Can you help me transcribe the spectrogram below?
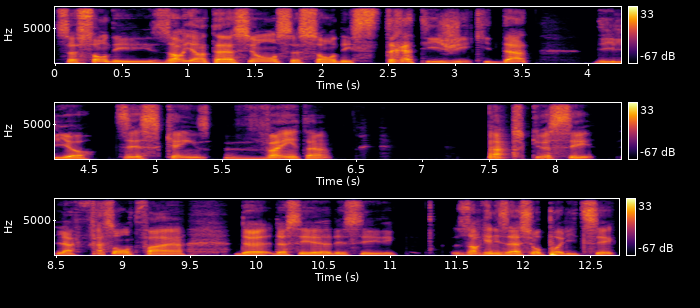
ce sont des orientations, ce sont des stratégies qui datent d'il y a 10, 15, 20 ans, parce que c'est la façon de faire de, ces, de ces organisations politiques.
